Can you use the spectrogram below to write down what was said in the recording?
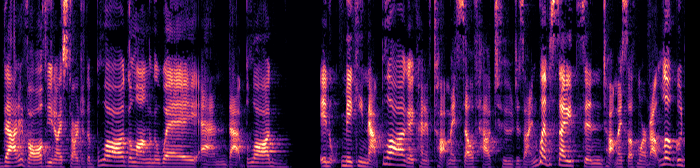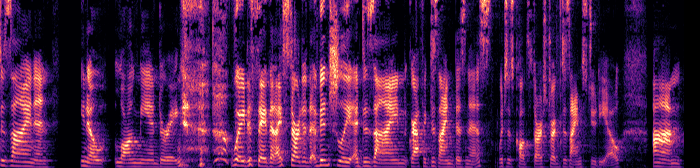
that evolved. You know, I started a blog along the way, and that blog, in making that blog, I kind of taught myself how to design websites and taught myself more about logo design and you know, long meandering way to say that I started eventually a design, graphic design business, which is called Starstruck Design Studio. Um,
